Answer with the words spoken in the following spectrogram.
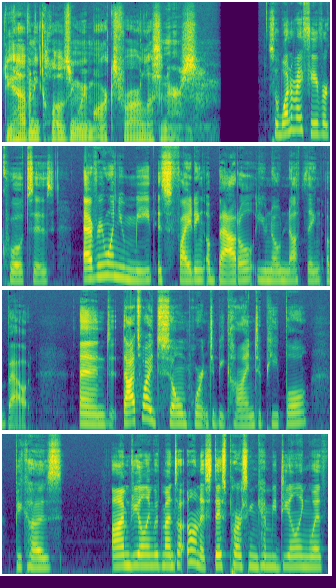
Do you have any closing remarks for our listeners? So, one of my favorite quotes is Everyone you meet is fighting a battle you know nothing about. And that's why it's so important to be kind to people because I'm dealing with mental illness. This person can be dealing with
